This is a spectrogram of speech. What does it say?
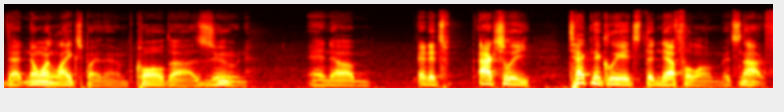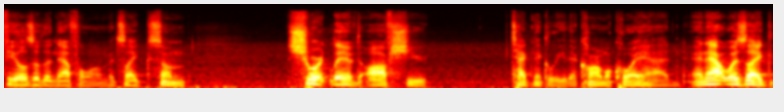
that no one likes by them called uh, Zoon, and um, and it's actually technically it's the Nephilim. It's not Fields of the Nephilim. It's like some short-lived offshoot, technically that Carl McCoy had, and that was like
